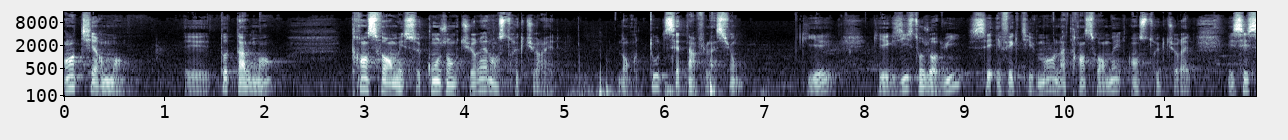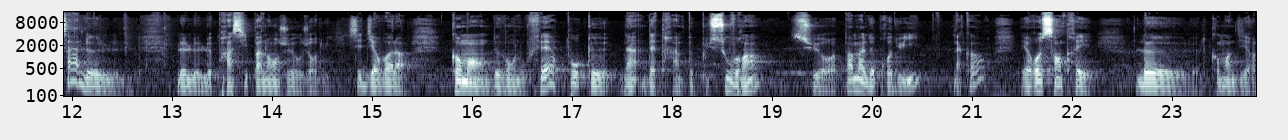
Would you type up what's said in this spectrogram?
entièrement et totalement transformer ce conjoncturel en structurel. Donc toute cette inflation qui est qui existe aujourd'hui, c'est effectivement la transformer en structurel. Et c'est ça le, le, principal enjeu aujourd'hui. C'est de dire, voilà, comment devons-nous faire pour que d'être un peu plus souverain sur pas mal de produits, d'accord, et recentrer le, comment dire,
